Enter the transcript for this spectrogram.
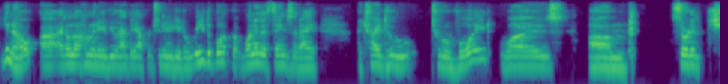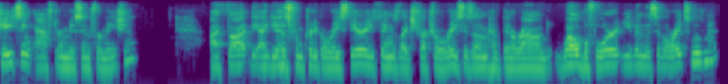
you know uh, i don't know how many of you had the opportunity to read the book but one of the things that i i tried to to avoid was um, sort of chasing after misinformation. I thought the ideas from critical race theory, things like structural racism, have been around well before even the civil rights movement,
